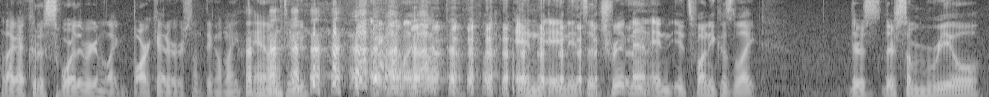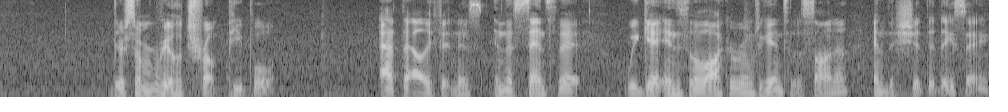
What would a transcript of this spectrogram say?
like I could have swore they were gonna like bark at her or something. I'm like, damn, dude. like, I'm like, what the fuck? And and it's a trip, man. And it's funny because like, there's there's some real, there's some real Trump people at the LA Fitness in the sense that we get into the locker rooms, we get into the sauna, and the shit that they say,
